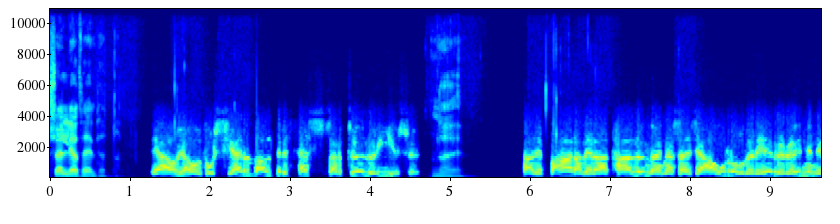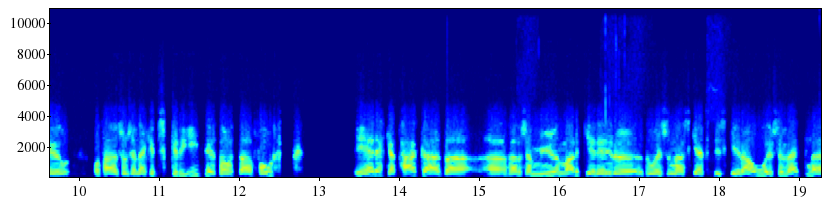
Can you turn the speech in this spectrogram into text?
selja þeim þetta. Já, já, og þú sérð aldrei þessar tölur í þessu. Nei. Það er bara verið að tala um en þess að þessi áróður eru rauninni og það er svo sem ekkert skrítið þótt að fólk er ekki að taka þetta að það er sem mjög margir eru, þú veist, svona skeptiskir á þessu vegna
